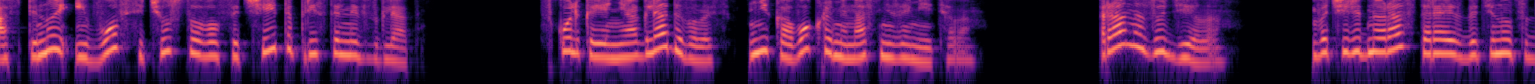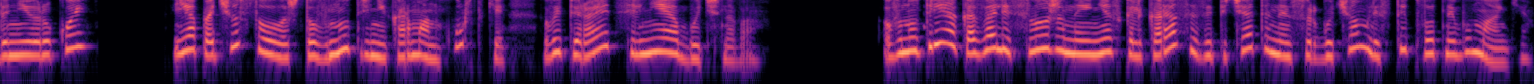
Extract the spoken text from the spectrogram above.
а спиной и вовсе чувствовался чей-то пристальный взгляд. Сколько я не оглядывалась, никого кроме нас не заметила. Рана зудела. В очередной раз, стараясь дотянуться до нее рукой, я почувствовала, что внутренний карман куртки выпирает сильнее обычного. Внутри оказались сложенные несколько раз и запечатанные сургучом листы плотной бумаги.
